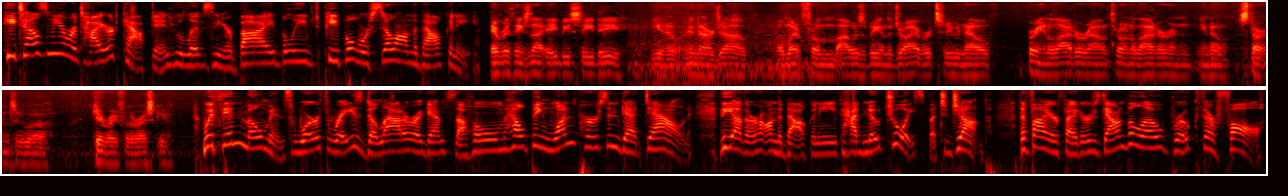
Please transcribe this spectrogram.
He tells me a retired captain who lives nearby believed people were still on the balcony. Everything's not ABCD, you know, in our job. I went from I was being the driver to now bringing a ladder around, throwing a ladder, and, you know, starting to uh, get ready for the rescue. Within moments, Worth raised a ladder against the home, helping one person get down. The other on the balcony had no choice but to jump. The firefighters down below broke their fall.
